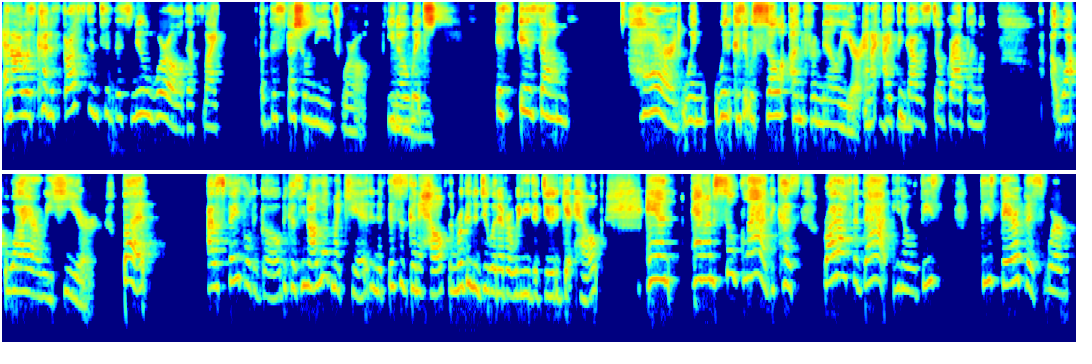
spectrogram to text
And I was kind of thrust into this new world of like of the special needs world, you know, mm. which is is um hard when when because it was so unfamiliar, and I, I think mm-hmm. I was still grappling with uh, why, why are we here, but. I was faithful to go because you know I love my kid and if this is going to help then we're going to do whatever we need to do to get help. And and I'm so glad because right off the bat, you know, these these therapists were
